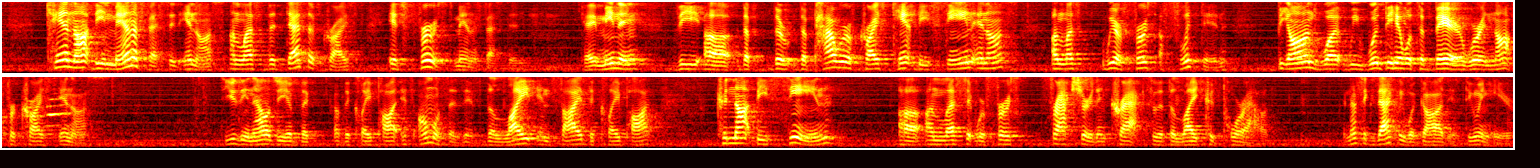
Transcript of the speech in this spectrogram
cannot be manifested in us unless the death of Christ is first manifested. Okay, meaning the, uh, the, the, the power of Christ can't be seen in us unless we are first afflicted beyond what we would be able to bear were it not for Christ in us. To use the analogy of the, of the clay pot, it's almost as if the light inside the clay pot could not be seen uh, unless it were first fractured and cracked so that the light could pour out. And that's exactly what God is doing here.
